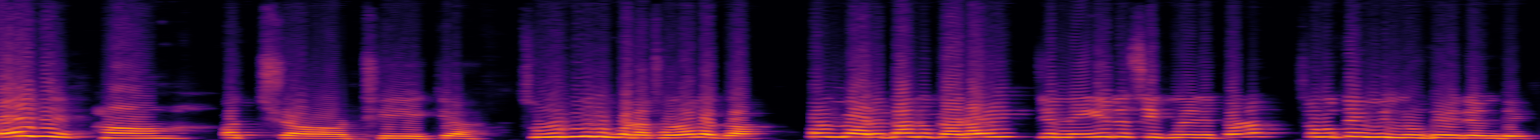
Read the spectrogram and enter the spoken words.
ਆਏ ਜੇ? ਹਾਂ। ਅੱਛਾ ਠੀਕ ਆ। ਸੂਟ ਮੈਨੂੰ ਬੜਾ ਸੋਹਣਾ ਲੱਗਾ। ਪਰ ਮੈਂ ਤੁਹਾਨੂੰ ਕਹਿਣਾ ਸੀ ਜੇ ਨਹੀਂ ਰਸੀਦ ਨੇ ਦਿੱਤਾ ਨਾ ਸਗੋਂ ਤੇ ਮੈਨੂੰ ਦੇ ਦਿੰਦੇ।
